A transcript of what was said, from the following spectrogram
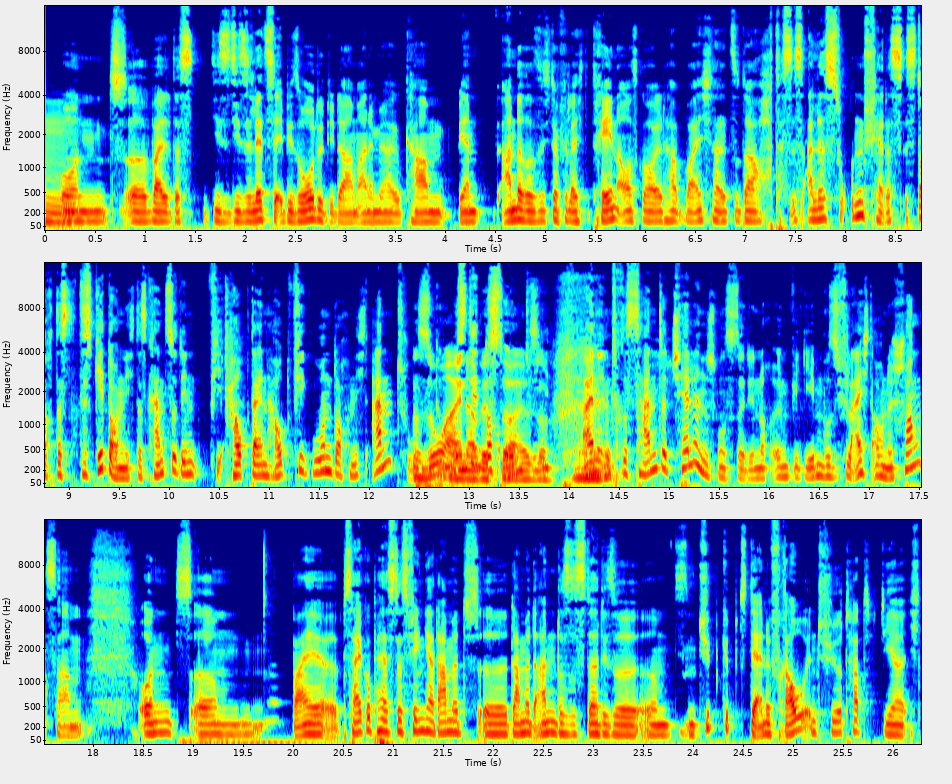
Mhm. Und äh, weil das diese diese letzte Episode, die da am Anime kam, während andere sich da vielleicht die Tränen ausgeheult haben, war ich halt so da, ach, das ist alles so unfair. Das ist doch das das geht doch nicht. Das kannst du den Haupt deinen Hauptfiguren doch nicht antun. So einer bist du also. Eine interessante Challenge musst du dir noch irgendwie geben, wo sie vielleicht auch eine Chance haben. Und ähm, bei Psychopath, das fing ja damit äh, damit an, dass es da diese ähm, diesen Typ gibt, der eine Frau entführt hat, die ja ich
